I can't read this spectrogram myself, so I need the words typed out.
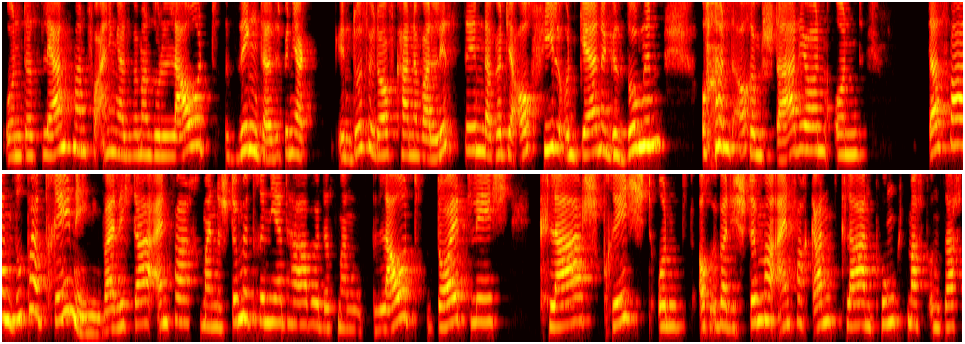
Und das lernt man vor allen Dingen, also wenn man so laut singt. Also ich bin ja in Düsseldorf Karnevalistin, da wird ja auch viel und gerne gesungen und auch im Stadion. Und das war ein super Training, weil ich da einfach meine Stimme trainiert habe, dass man laut, deutlich, klar spricht und auch über die Stimme einfach ganz klar einen Punkt macht und sagt,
